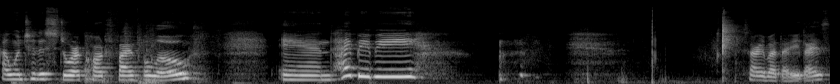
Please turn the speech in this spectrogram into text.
I went to this store called five below and hi baby. Sorry about that you guys.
